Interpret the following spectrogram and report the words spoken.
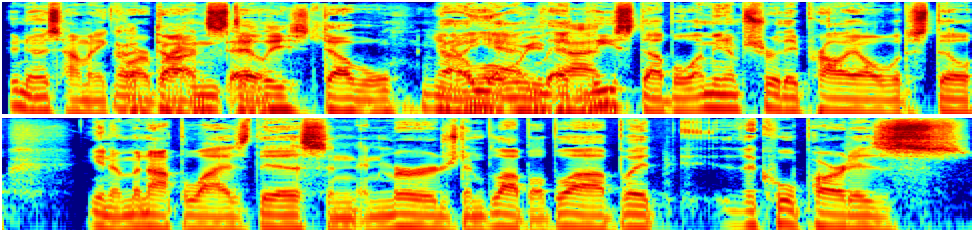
who knows how many car Done brands still. at least double. You know Uh, yeah, what we've at had. least double. I mean, I'm sure they probably all would have still, you know, monopolized this and, and merged and blah blah blah. But the cool part is,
